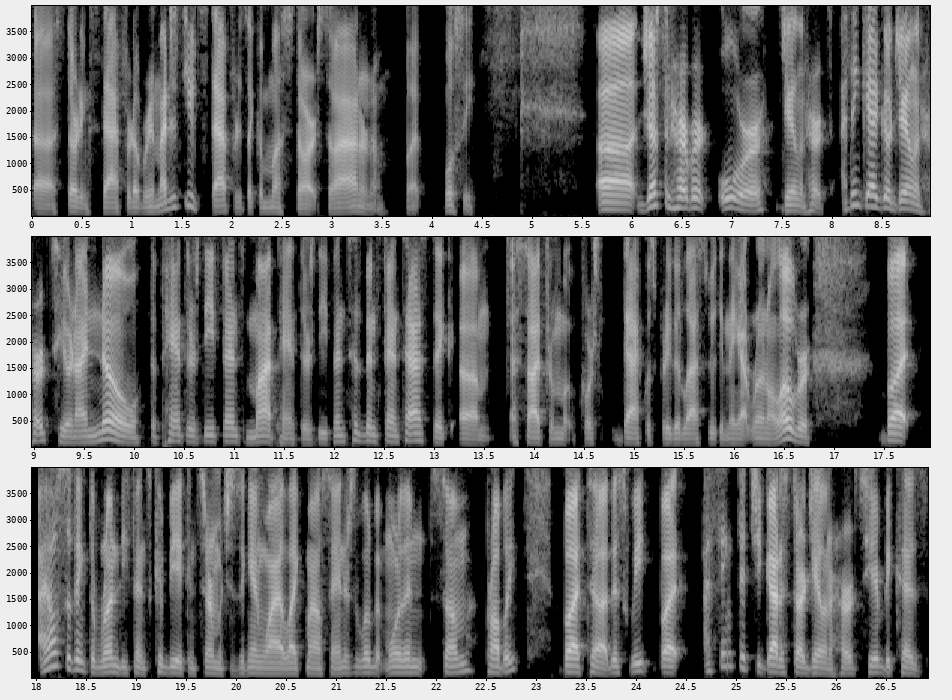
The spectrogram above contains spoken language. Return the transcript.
uh, starting Stafford over him. I just viewed Stafford as like a must start, so I, don't know, but we'll see. Uh, Justin Herbert or Jalen Hurts. I think I'd go Jalen Hurts here, and I know the Panthers defense, my Panthers defense, has been fantastic. Um, aside from, of course, Dak was pretty good last week, and they got run all over. But I also think the run defense could be a concern, which is again why I like Miles Sanders a little bit more than some probably. But uh, this week, but I think that you got to start Jalen Hurts here because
